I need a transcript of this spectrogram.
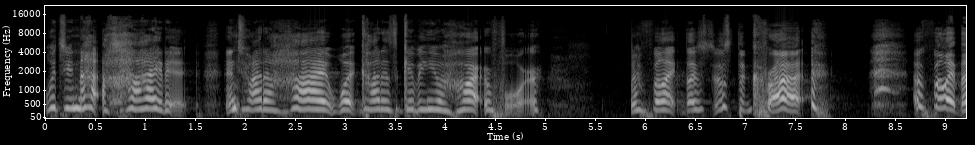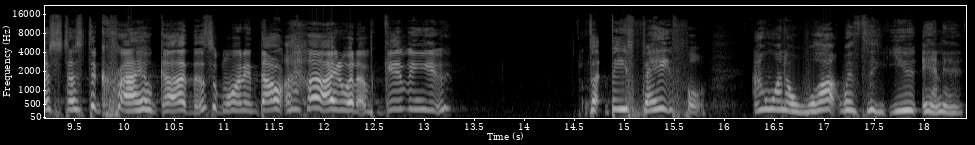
Would you not hide it and try to hide what God has given you a heart for? I feel like that's just a cry. I feel like that's just the cry of God this morning. Don't hide what I've given you, but be faithful. I want to walk with you in it.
